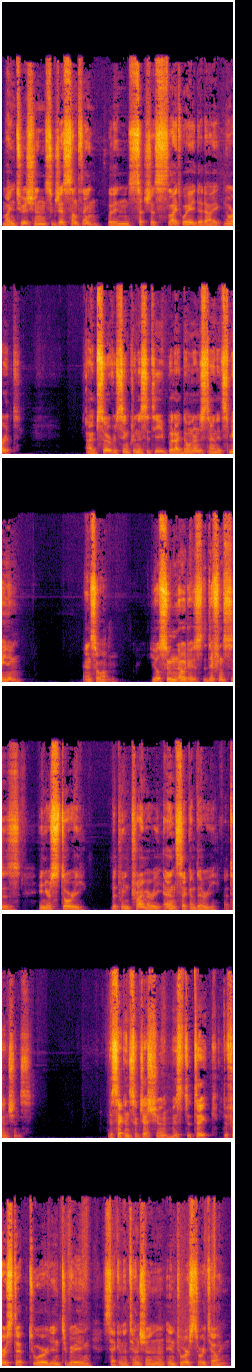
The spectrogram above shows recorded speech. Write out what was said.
My intuition suggests something, but in such a slight way that I ignore it. I observe a synchronicity, but I don't understand its meaning, and so on. You'll soon notice the differences in your story between primary and secondary attentions. The second suggestion is to take the first step toward integrating second attention into our storytelling.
